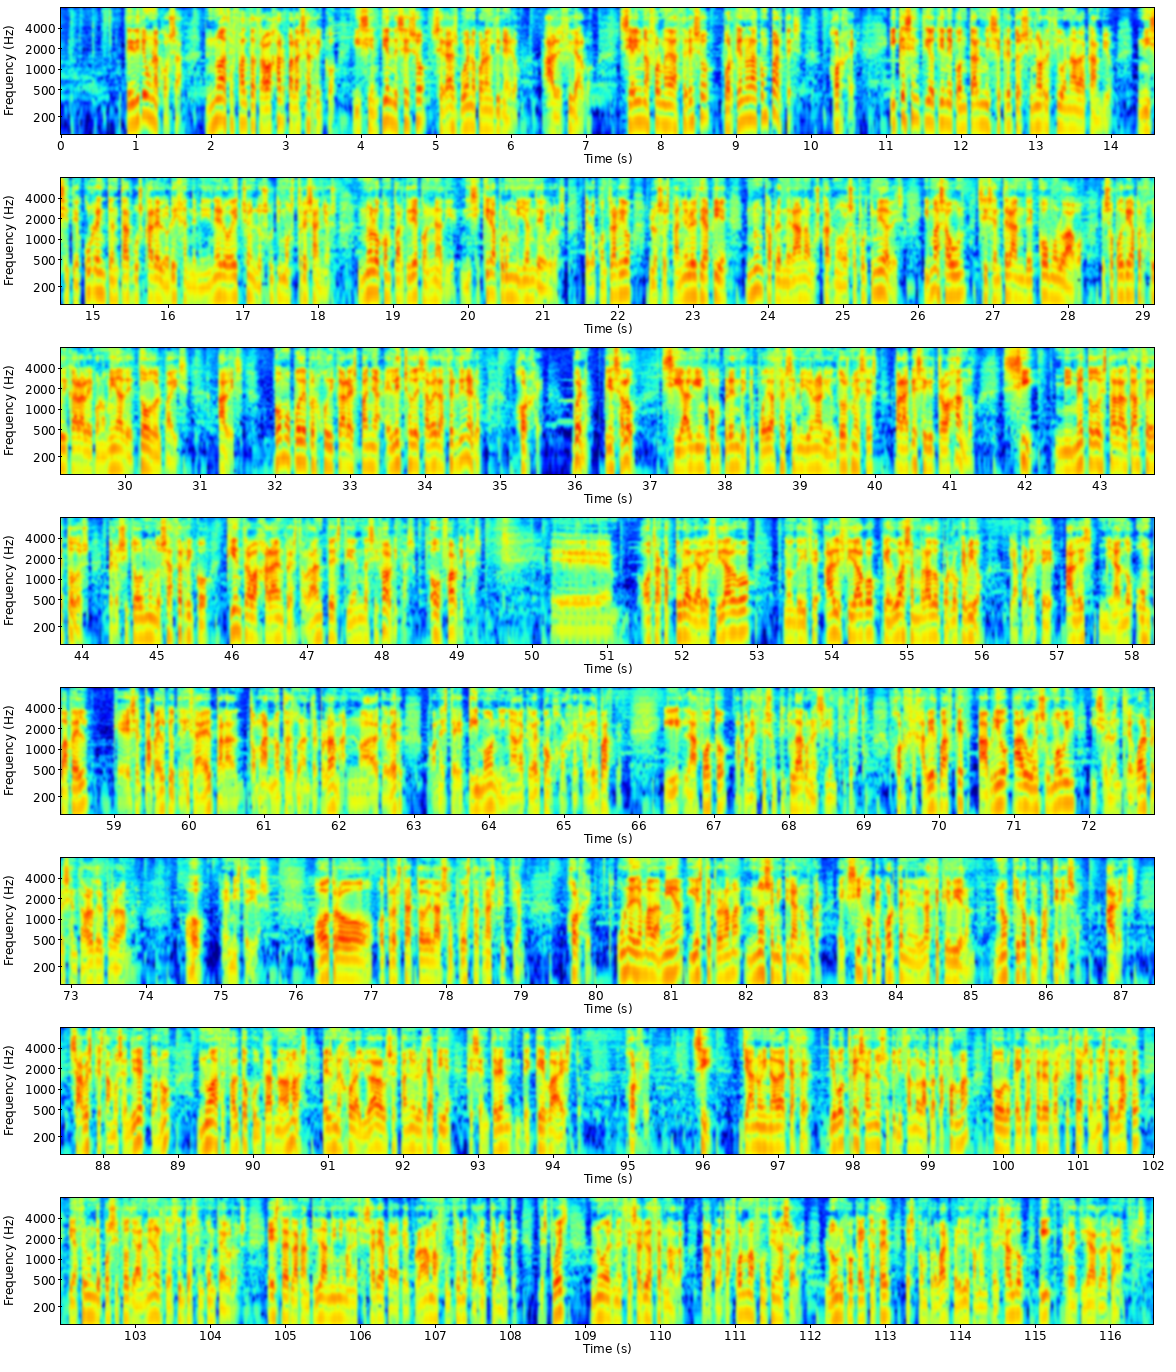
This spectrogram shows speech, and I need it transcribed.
Te diré una cosa, no hace falta trabajar para ser rico, y si entiendes eso, serás bueno con el dinero. Alex Fidalgo. Si hay una forma de hacer eso, ¿por qué no la compartes? Jorge, ¿Y qué sentido tiene contar mis secretos si no recibo nada a cambio? Ni se te ocurra intentar buscar el origen de mi dinero hecho en los últimos tres años. No lo compartiré con nadie, ni siquiera por un millón de euros. De lo contrario, los españoles de a pie nunca aprenderán a buscar nuevas oportunidades, y más aún si se enteran de cómo lo hago. Eso podría perjudicar a la economía de todo el país. Alex, ¿cómo puede perjudicar a España el hecho de saber hacer dinero? Jorge, bueno, piénsalo si alguien comprende que puede hacerse millonario en dos meses, ¿para qué seguir trabajando? Sí, mi método está al alcance de todos, pero si todo el mundo se hace rico, ¿quién trabajará en restaurantes, tiendas y fábricas? O fábricas. Eh, otra captura de Alex Fidalgo, donde dice, Alex Fidalgo quedó asombrado por lo que vio. Y aparece Alex mirando un papel que es el papel que utiliza él para tomar notas durante el programa. Nada que ver con este timo ni nada que ver con Jorge Javier Vázquez y la foto aparece subtitulada con el siguiente texto. Jorge Javier Vázquez abrió algo en su móvil y se lo entregó al presentador del programa. Oh, qué misterioso. Otro, otro extracto de la supuesta transcripción. Jorge, una llamada mía y este programa no se emitirá nunca. Exijo que corten el enlace que vieron. No quiero compartir eso. Alex, sabes que estamos en directo, ¿no? No hace falta ocultar nada más. Es mejor ayudar a los españoles de a pie que se enteren de qué va esto. Jorge, sí, ya no hay nada que hacer. Llevo tres años utilizando la plataforma, todo lo que hay que hacer es registrarse en este enlace y hacer un depósito de al menos 250 euros. Esta es la cantidad mínima necesaria para que el programa funcione correctamente. Después, no es necesario hacer nada, la plataforma funciona sola. Lo único que hay que hacer es comprobar periódicamente el saldo y retirar las ganancias.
